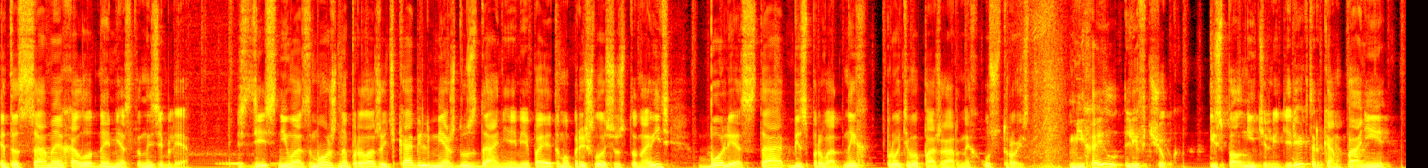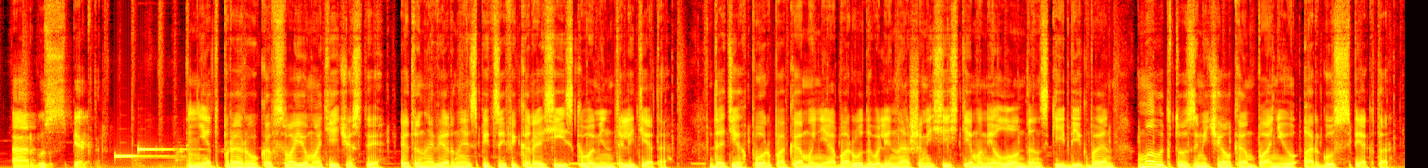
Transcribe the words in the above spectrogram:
Это самое холодное место на Земле. Здесь невозможно проложить кабель между зданиями, поэтому пришлось установить более 100 беспроводных противопожарных устройств. Михаил Левчук, исполнительный директор компании Аргус-Спектр. Нет пророка в своем отечестве. Это, наверное, специфика российского менталитета. До тех пор, пока мы не оборудовали нашими системами лондонский Биг Бен, мало кто замечал компанию Аргус-Спектр –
